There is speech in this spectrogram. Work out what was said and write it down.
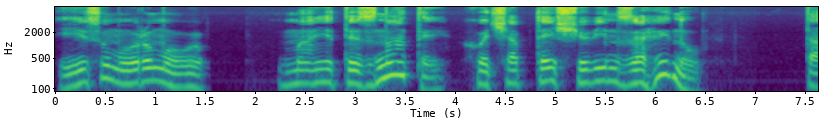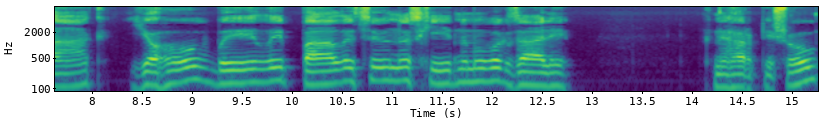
і суморо мовив Маєте знати хоча б те, що він загинув? Так, його вбили палицею на східному вокзалі. Книгар пішов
